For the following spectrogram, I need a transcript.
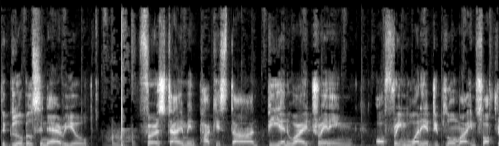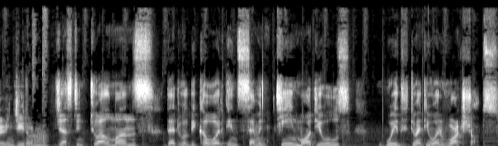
the global scenario, first time in Pakistan, PNY training offering one year diploma in software engineering. Just in 12 months, that will be covered in 17 modules with 21 workshops.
